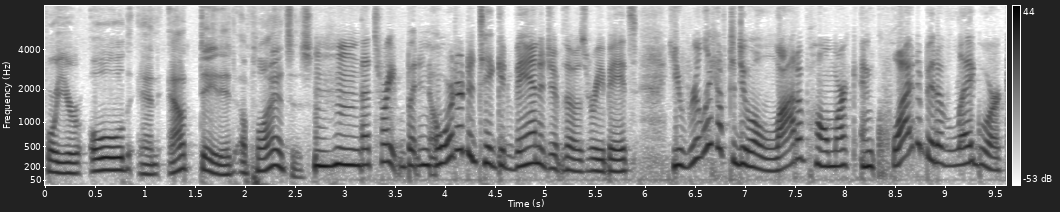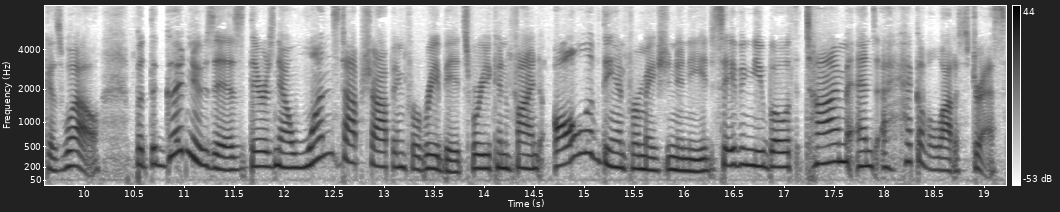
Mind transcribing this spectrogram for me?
for your old and outdated appliances. hmm that's right. But in order to take advantage of those rebates, you really have to do a lot of homework and quite a bit of legwork as well. But the good news is there is now one stop shopping for rebates where you can find all of the information you need, saving you both time and a heck of a lot of stress.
